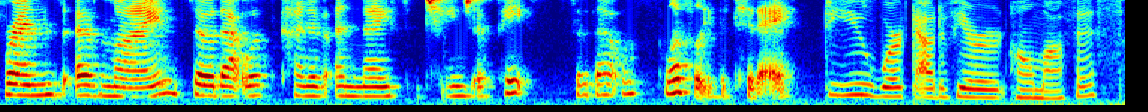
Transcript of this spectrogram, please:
friends of mine, so that was kind of a nice change of pace. So that was lovely today. Do you work out of your home office?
